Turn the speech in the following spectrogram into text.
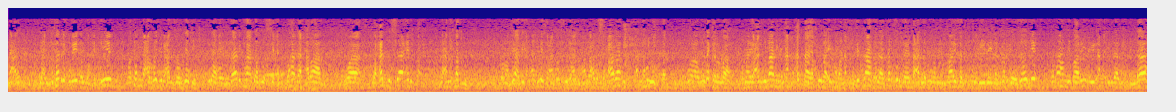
نعم. يعني تفرق بين المحبين وتمنع الرجل عن زوجته إلى غير ذلك. هذا هو السحر وهذا حرام. وحد الساحر يعني قتله. كما جاء في أحاديث عن رسول عن بعض الصحابة أنه يقتل. وذكر الله وما يعلمان من أحد حتى يقول إنما نحن فتنة فلا تكفر فيتعلمون من ما يفرقون به بين المرء وزوجه وما هم بضارين بأحد إلا بإذن الله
